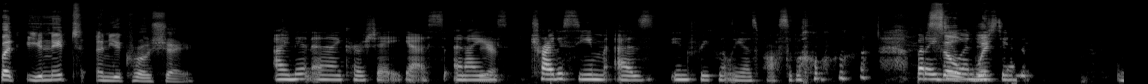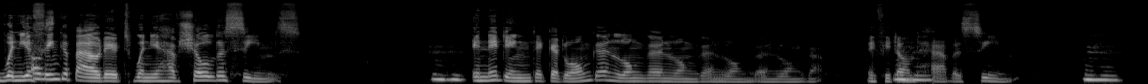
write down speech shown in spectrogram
But you knit and you crochet. I knit and I crochet, yes, and I Yeah. S- try to seam as infrequently as possible. but I So do when- understand. the When you Oh, think about it, when you have shoulder seams, Mhm. in knitting they get longer and longer and longer and longer and longer if you don't Mhm. have a seam. Mhm.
